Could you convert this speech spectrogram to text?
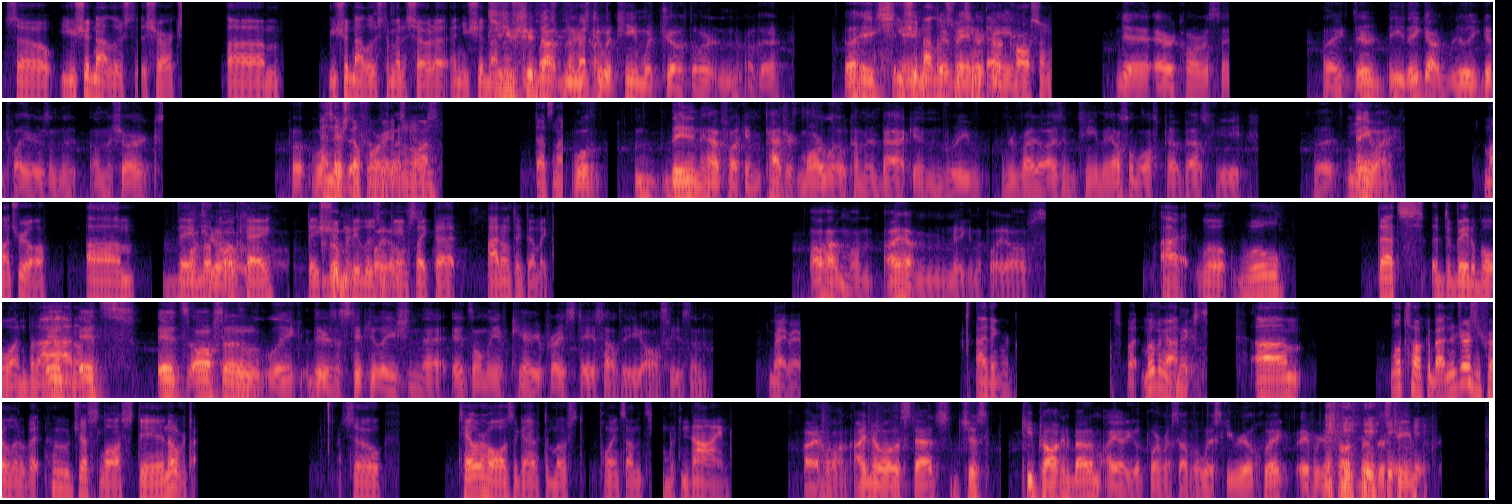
So you should not lose to the Sharks. Um, you should not lose to Minnesota, and you should not. you lose should to not lose to a team with Joe Thornton. Okay. Like You should not lose to a team with Eric Karlsson. Yeah, Eric Karlsson. Like they're he, they got really good players on the on the Sharks. But we'll and they're still four, eight, and one. That's not. Well, they didn't have fucking Patrick Marleau coming back and re- revitalizing the team. They also lost Pavelski. But Yeah. anyway, Montreal. Um, they Montreal, look okay. They shouldn't be losing playoffs. games like that. I don't think they'll make. I'll have them on. I have them making the playoffs. All right. Well, we'll. That's a debatable one, but I, I don't. think- it's it's also like there's a stipulation that it's only if Carey Price stays healthy all season. Right, right. I think we're. But moving on. Next, Um, we'll talk about New Jersey for a little bit, who just lost in overtime. So, Taylor Hall is the guy with the most points on the team with nine. all right, hold on. I know all the stats. Just keep talking about them. I gotta go pour myself a whiskey real quick if we're gonna talk about this team.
